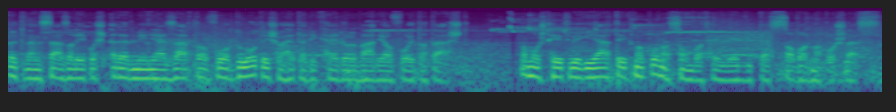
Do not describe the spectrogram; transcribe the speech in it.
50%-os eredménnyel zárta a fordulót, és a hetedik helyről várja a folytatást. A most hétvégi játéknapon a szombathelyi együttes szabadnapos lesz.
